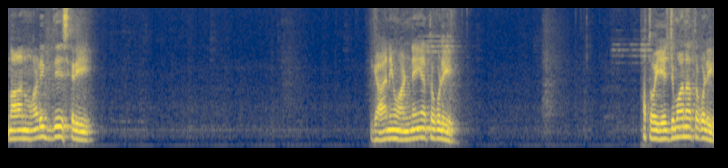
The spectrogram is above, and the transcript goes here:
ನಾನು ಮಾಡಿದ್ದೇ ಸರಿ. ಈಗ ನೀವು ಅಣ್ಣಯ್ಯ ತಗೊಳ್ಳಿ, ಅಥವಾ ಯಜಮಾನ ತಗೊಳ್ಳಿ,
